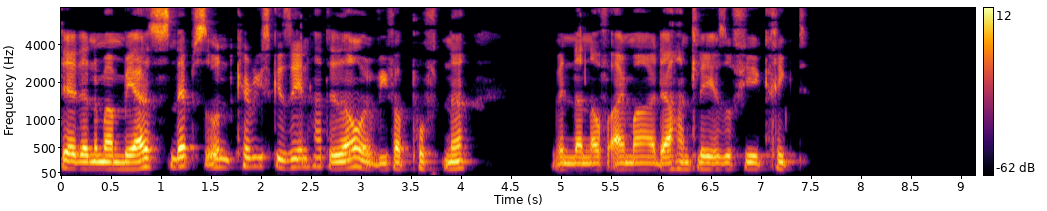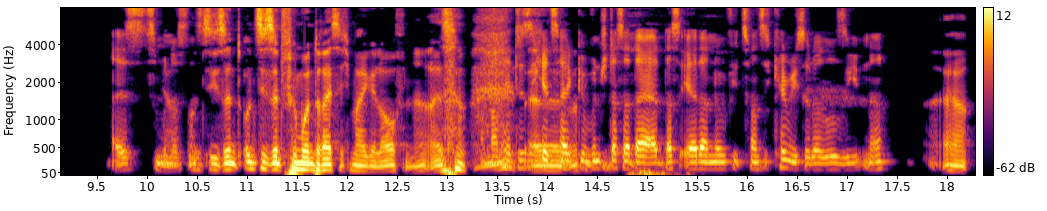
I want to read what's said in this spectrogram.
der dann immer mehr Snaps und Carries gesehen hat, ist auch irgendwie verpufft, ne? Wenn dann auf einmal der Handley so viel kriegt. Das ist Ja, zumindest. und sie sind und sie sind 35 Mal gelaufen, ne? Also man hätte sich jetzt halt äh, gewünscht, dass er da, dass er dann irgendwie 20 Carries oder so sieht, ne? ja.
